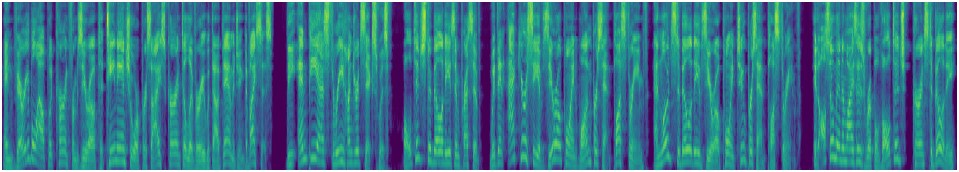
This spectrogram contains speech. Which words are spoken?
and variable output current from 0 to 10 ensure precise current delivery without damaging devices. The NPS 306 was voltage stability is impressive with an accuracy of 0.1% plus 3 and load stability of 0.2% plus 3. It also minimizes ripple voltage, current stability,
